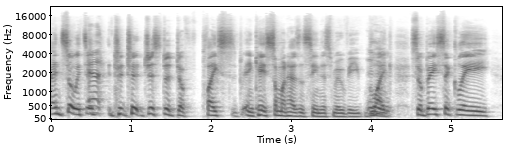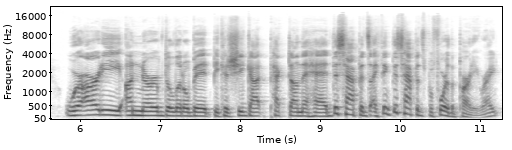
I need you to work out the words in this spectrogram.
and so it's, And- it's to, to just to, to place in case someone hasn't seen this movie, Mm-hmm. like so basically we're already unnerved a little bit because she got pecked on the head. This happens. I think this happens before the party, right?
